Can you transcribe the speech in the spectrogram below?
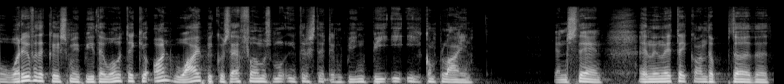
or whatever the case may be, they won't take you on. Why? Because that firm is more interested in being BEE compliant. You understand? And then they take on the, the, the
